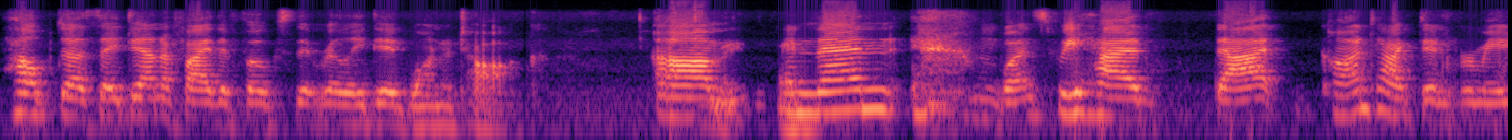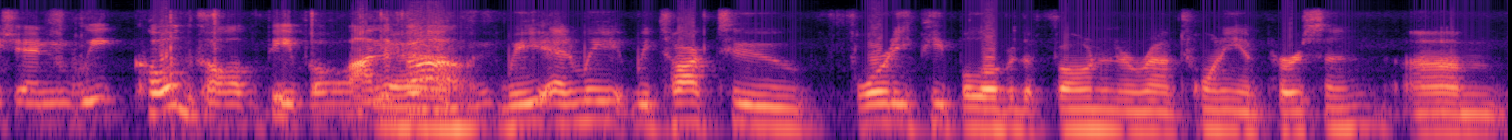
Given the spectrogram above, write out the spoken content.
helped us identify the folks that really did want to talk. Um, and then once we had that contact information, we cold called people on the yeah, phone. We and we we talked to 40 people over the phone and around 20 in person. Um,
